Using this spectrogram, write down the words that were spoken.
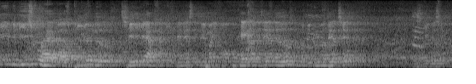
Måske vi lige skulle have vores piger ned til jer, fordi det er næsten I pokalerne dernede, når vi nu når dertil. Det skal I se.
